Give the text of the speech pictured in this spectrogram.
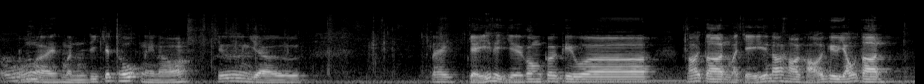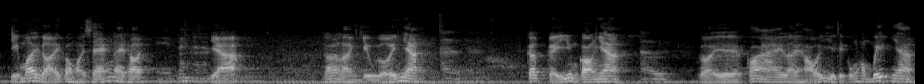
đúng rồi mình đi chích thuốc này nọ. Chứ giờ đây chỉ thì giờ con có kêu ờ, nói tên mà chỉ nói thôi khỏi kêu giấu tên. Chỉ mới gửi con hồi sáng này thôi. Dạ. Đó là triệu gửi nha. Ừ cất kỹ giùm con nha. Ừ ừ rồi ờ, có ai lại hỏi gì thì cũng không biết nha.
